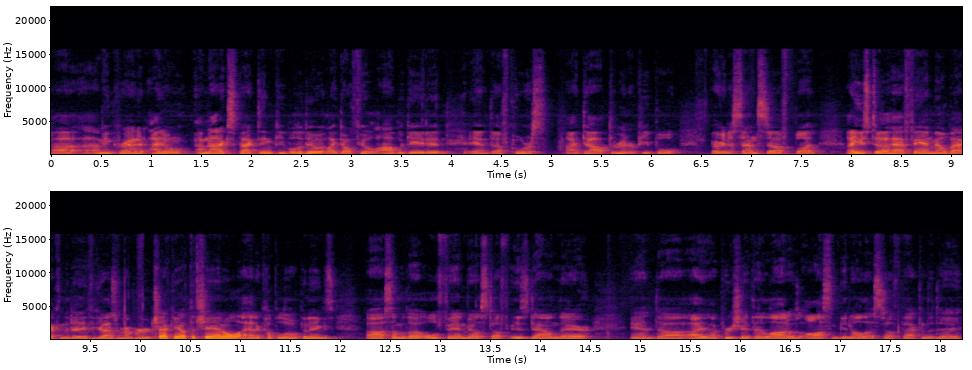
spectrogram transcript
Uh, I mean, granted, I don't, I'm not expecting people to do it. Like, don't feel obligated. And of course, I doubt 300 people are going to send stuff. But I used to have fan mail back in the day. If you guys remember checking out the channel, I had a couple openings. Uh, some of the old fan mail stuff is down there. And uh, I appreciate that a lot. It was awesome getting all that stuff back in the day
